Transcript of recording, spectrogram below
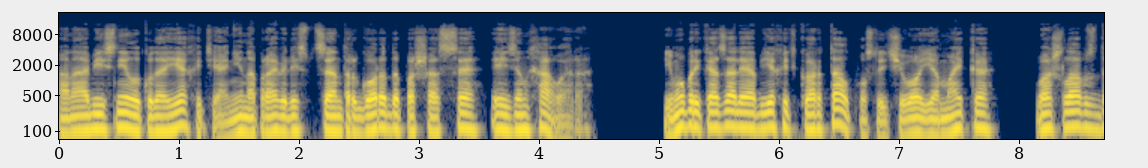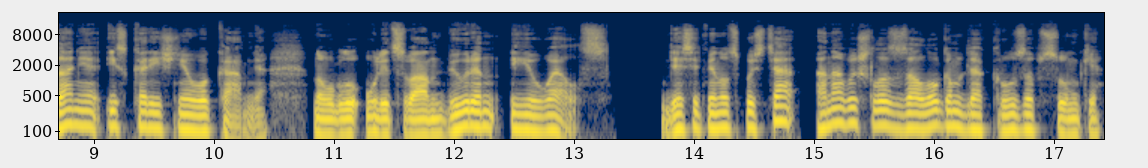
Она объяснила, куда ехать, и они направились в центр города по шоссе Эйзенхауэра. Ему приказали объехать квартал, после чего Ямайка вошла в здание из коричневого камня на углу улиц Ван Бюрен и Уэллс. Десять минут спустя она вышла с залогом для круза в сумке.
